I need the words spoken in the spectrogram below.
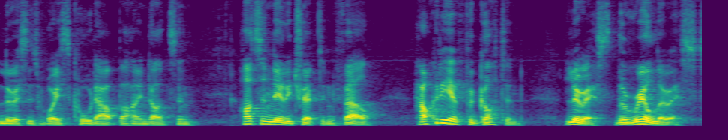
Lewis's voice called out behind Hudson. Hudson nearly tripped and fell. How could he have forgotten? Lewis, the real Lewis,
